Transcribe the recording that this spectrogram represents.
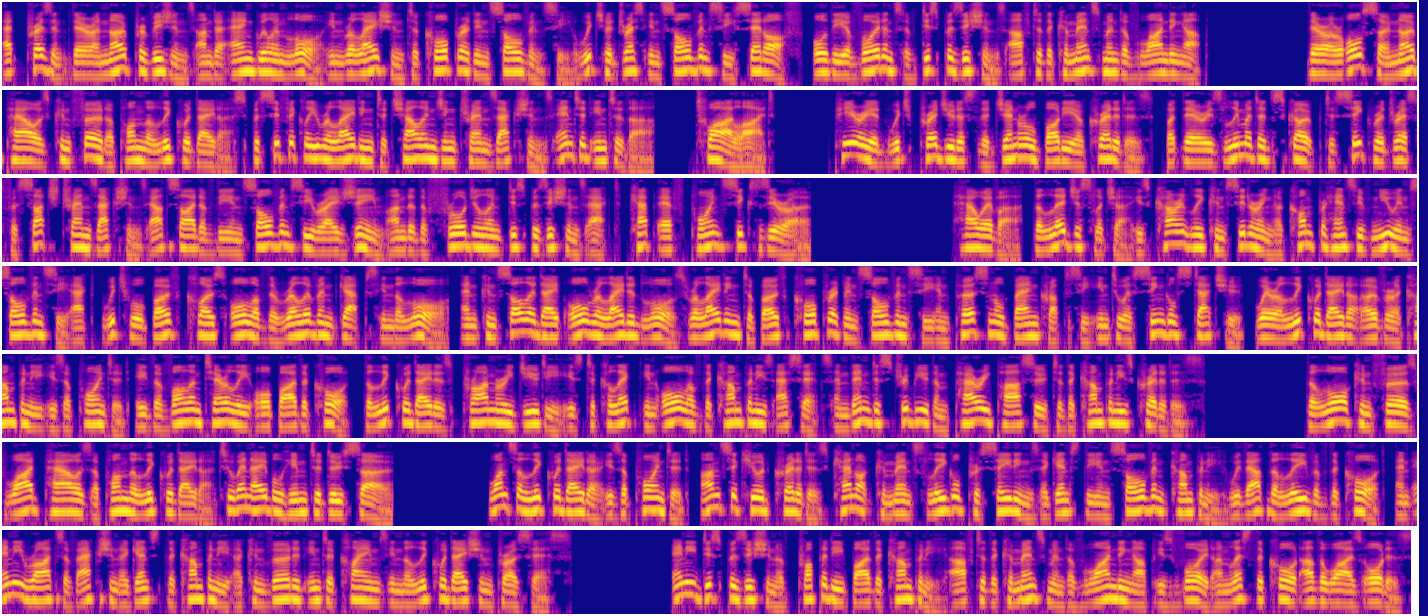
At present there are no provisions under Anguillan law in relation to corporate insolvency which address insolvency set-off, or the avoidance of dispositions after the commencement of winding up. There are also no powers conferred upon the liquidator specifically relating to challenging transactions entered into the «twilight» period which prejudice the general body of creditors, but there is limited scope to seek redress for such transactions outside of the insolvency regime under the Fraudulent Dispositions Act Cap F.60. However, the legislature is currently considering a comprehensive new Insolvency Act which will both close all of the relevant gaps in the law, and consolidate all related laws relating to both corporate insolvency and personal bankruptcy into a single statute, where a liquidator over a company is appointed either voluntarily or by the court. The liquidator's primary duty is to collect in all of the company's assets and then distribute them pari passu to the company company's creditors. The law confers wide powers upon the liquidator to enable him to do so. Once a liquidator is appointed, unsecured creditors cannot commence legal proceedings against the insolvent company without the leave of the court, and any rights of action against the company are converted into claims in the liquidation process. Any disposition of property by the company after the commencement of winding up is void unless the court otherwise orders.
